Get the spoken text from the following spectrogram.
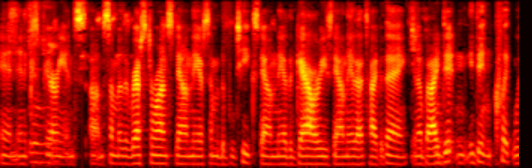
and, and mm-hmm. experience um, some of the restaurants down there, some of the boutiques down there, the galleries down there, that type of thing. You know, but I mm-hmm. didn't, it didn't click with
